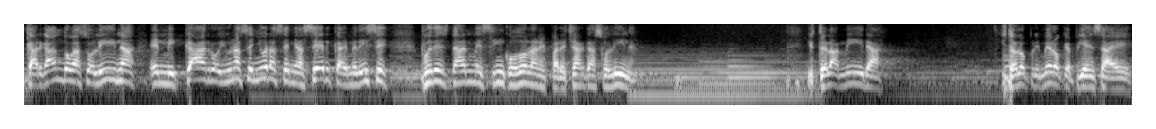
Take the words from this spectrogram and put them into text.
cargando gasolina en mi carro y una señora se me acerca y me dice, ¿puedes darme 5 dólares para echar gasolina? Y usted la mira, y usted lo primero que piensa es,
